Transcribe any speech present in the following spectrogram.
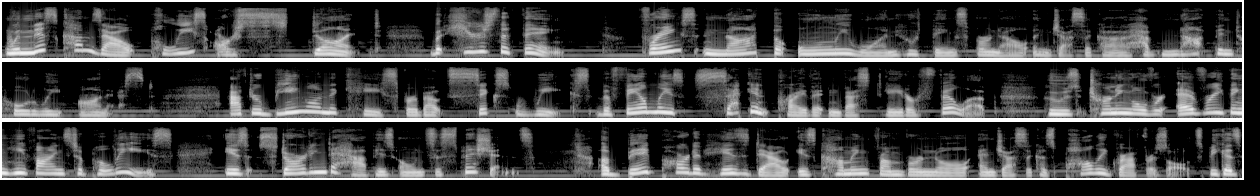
when this comes out, police are stunned. But here's the thing Frank's not the only one who thinks Vernal and Jessica have not been totally honest. After being on the case for about six weeks, the family's second private investigator, Philip, who's turning over everything he finds to police, is starting to have his own suspicions. A big part of his doubt is coming from Vernal and Jessica's polygraph results. Because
